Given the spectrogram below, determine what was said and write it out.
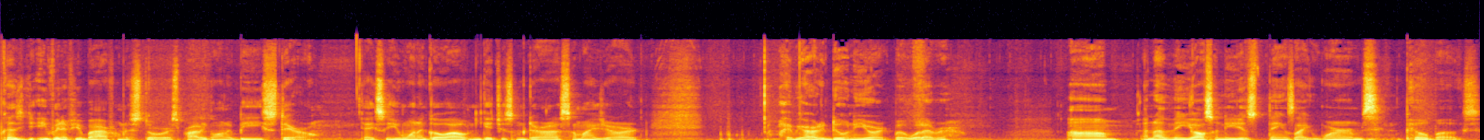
because even if you buy it from the store, it's probably going to be sterile. Okay, so you want to go out and get you some dirt out of somebody's yard. Might be hard to do in New York, but whatever. Um, another thing you also need is things like worms, pill bugs.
